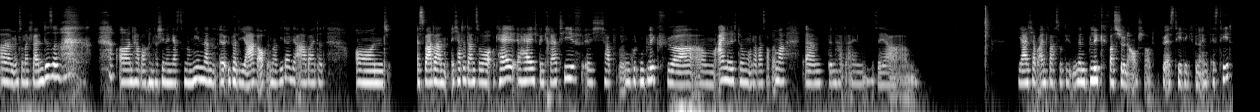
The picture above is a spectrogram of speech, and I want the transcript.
ähm, in so einer kleinen Disse und habe auch in verschiedenen Gastronomien dann äh, über die Jahre auch immer wieder gearbeitet. Und es war dann, ich hatte dann so, okay, hey, ich bin kreativ, ich habe einen guten Blick für ähm, Einrichtungen oder was auch immer, ähm, bin halt ein sehr, ähm, ja, ich habe einfach so die, einen Blick, was schön ausschaut für Ästhetik. Ich bin ein Ästhet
